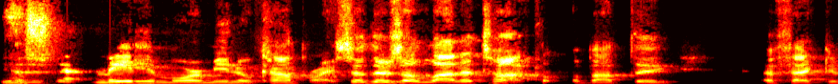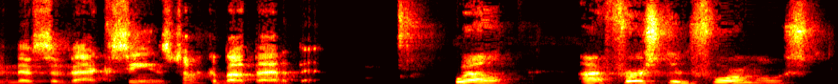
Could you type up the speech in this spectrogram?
yes. that made him more immunocompromised. So there's a lot of talk about the effectiveness of vaccines. Talk about that a bit. Well, uh, first and foremost,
